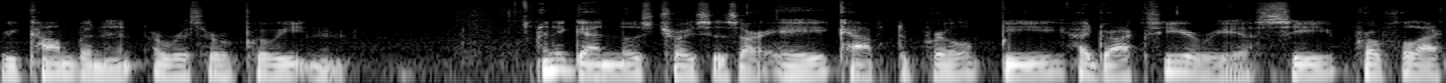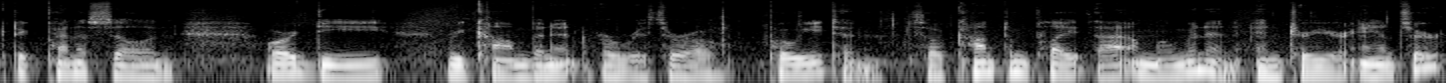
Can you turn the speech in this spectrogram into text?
Recombinant erythropoietin. And again, those choices are A, captopril, B, hydroxyurea, C, prophylactic penicillin, or D, recombinant erythropoietin. So contemplate that a moment and enter your answer.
